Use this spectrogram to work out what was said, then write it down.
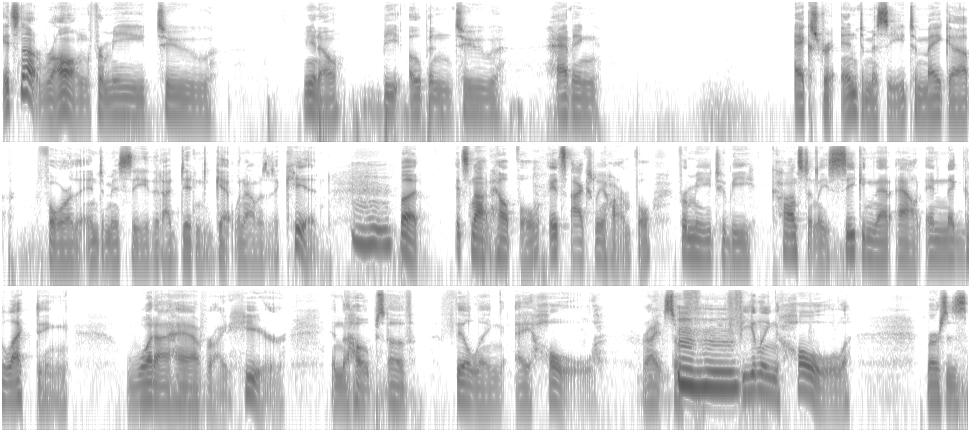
it's not wrong for me to, you know, be open to having extra intimacy to make up for the intimacy that I didn't get when I was a kid. Mm-hmm. But it's not helpful. It's actually harmful for me to be constantly seeking that out and neglecting what I have right here in the hopes of filling a hole, right? So f- mm-hmm. feeling whole versus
